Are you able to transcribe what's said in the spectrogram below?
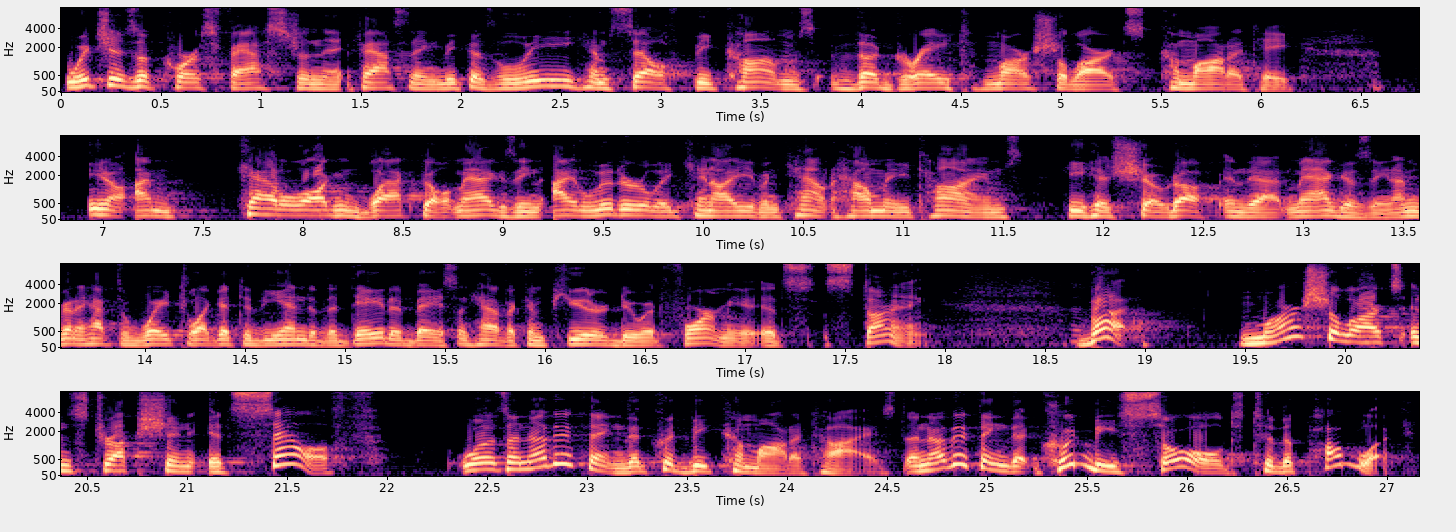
Which is, of course, fascinating because Lee himself becomes the great martial arts commodity. You know, I'm cataloging Black Belt magazine. I literally cannot even count how many times he has showed up in that magazine. I'm going to have to wait till I get to the end of the database and have a computer do it for me. It's stunning. But martial arts instruction itself was another thing that could be commoditized, another thing that could be sold to the public.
